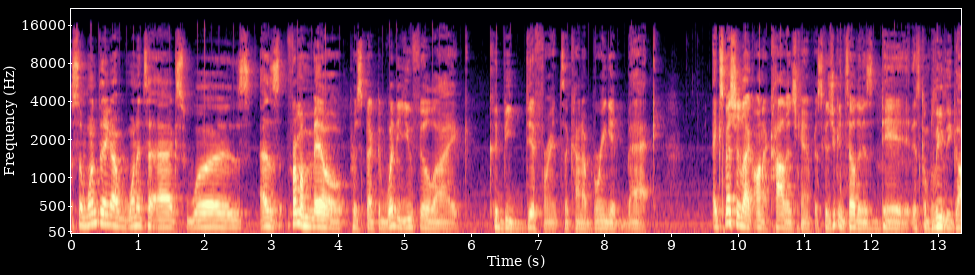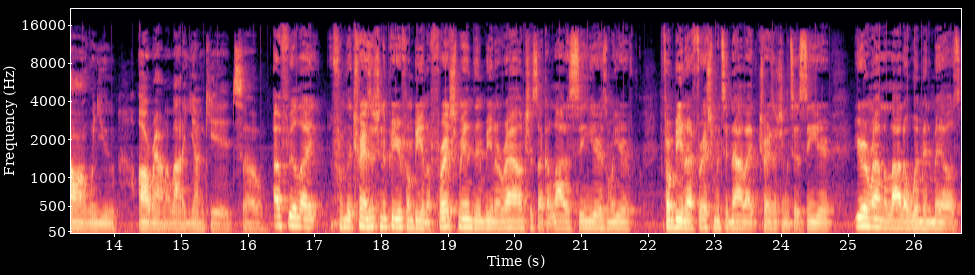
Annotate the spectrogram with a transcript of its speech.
So one thing I wanted to ask was, as from a male perspective, what do you feel like could be different to kind of bring it back, especially like on a college campus? Because you can tell that it's dead, it's completely gone when you are around a lot of young kids. So I feel like from the transitioning period from being a freshman, then being around just like a lot of seniors when you're from being a freshman to now like transitioning to a senior, you're around a lot of women males.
